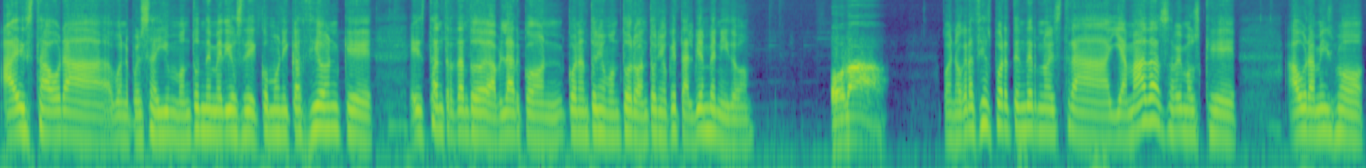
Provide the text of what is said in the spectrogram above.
a esta hora, bueno, pues hay un montón de medios de comunicación que están tratando de hablar con, con Antonio Montoro. Antonio, ¿qué tal? Bienvenido. Hola. Bueno, gracias por atender nuestra llamada. Sabemos que ahora mismo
